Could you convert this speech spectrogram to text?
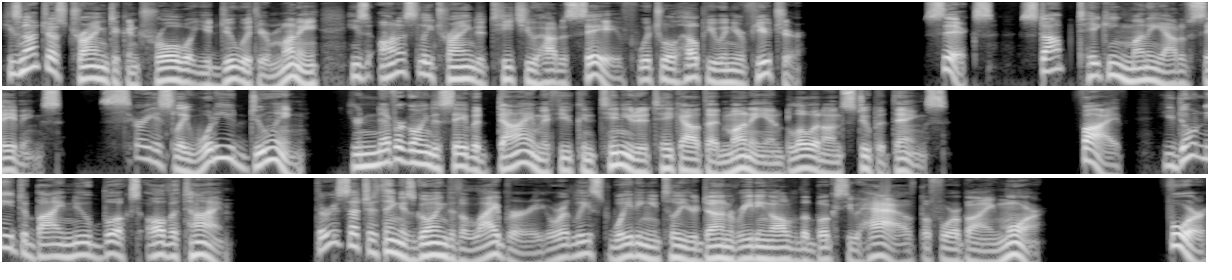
He's not just trying to control what you do with your money, he's honestly trying to teach you how to save, which will help you in your future. 6. Stop taking money out of savings. Seriously, what are you doing? You're never going to save a dime if you continue to take out that money and blow it on stupid things. 5. You don't need to buy new books all the time. There is such a thing as going to the library, or at least waiting until you're done reading all of the books you have before buying more. 4.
